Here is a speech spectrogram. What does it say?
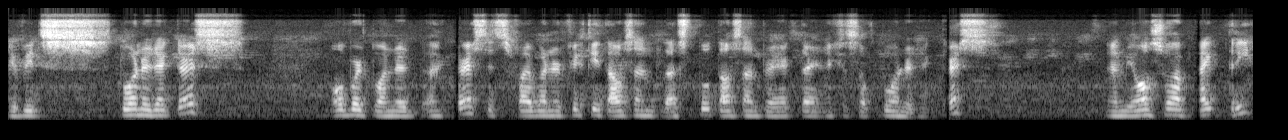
If it's 200 hectares, over 200 hectares, it's 550,000 plus 2,000 per hectare in excess of 200 hectares. And we also have type 3,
